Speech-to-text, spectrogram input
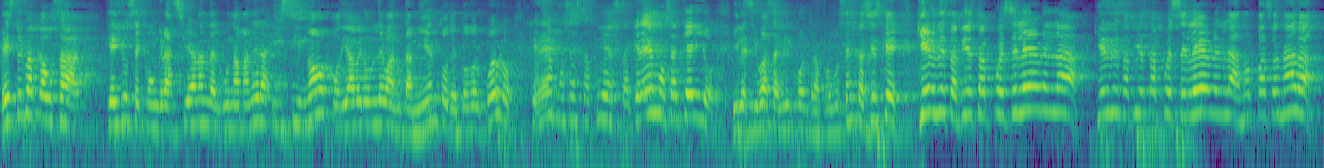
esto iba a causar que ellos se congraciaran de alguna manera. Y si no, podía haber un levantamiento de todo el pueblo. Queremos esta fiesta, queremos aquello. Y les iba a salir contraproducente. Así es que, ¿quieren esta fiesta? Pues celébrenla. ¿Quieren esta fiesta? Pues celébrenla. No pasa nada.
